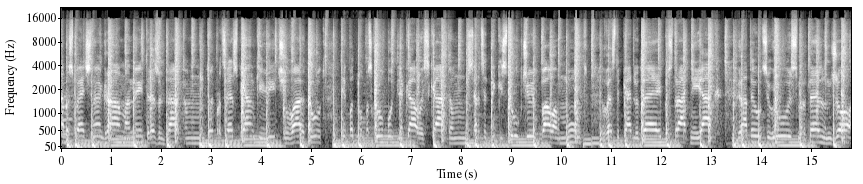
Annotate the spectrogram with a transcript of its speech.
Небезпечна гра манить результатом. Той процес п'янки відчуваю тут. Ти по дну по склубу лякалась катом. Серце дикий стук, чує баламут Вести п'ять людей без страт ніяк Грати у цю гру із смертельним Джо.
